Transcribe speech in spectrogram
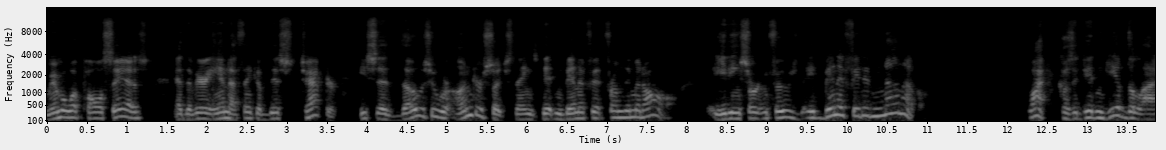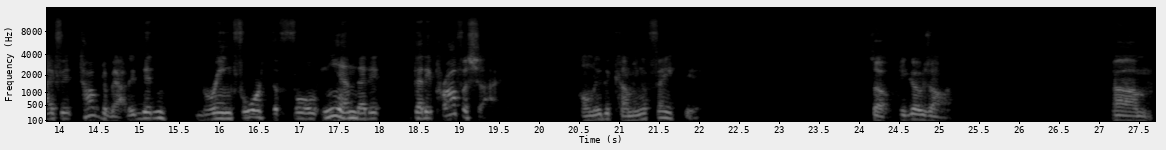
Remember what Paul says at the very end, I think, of this chapter. He says those who were under such things didn't benefit from them at all. Eating certain foods, it benefited none of them. Why? Because it didn't give the life it talked about. It didn't bring forth the full end that it that it prophesied. Only the coming of faith did. So he goes on. Um,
